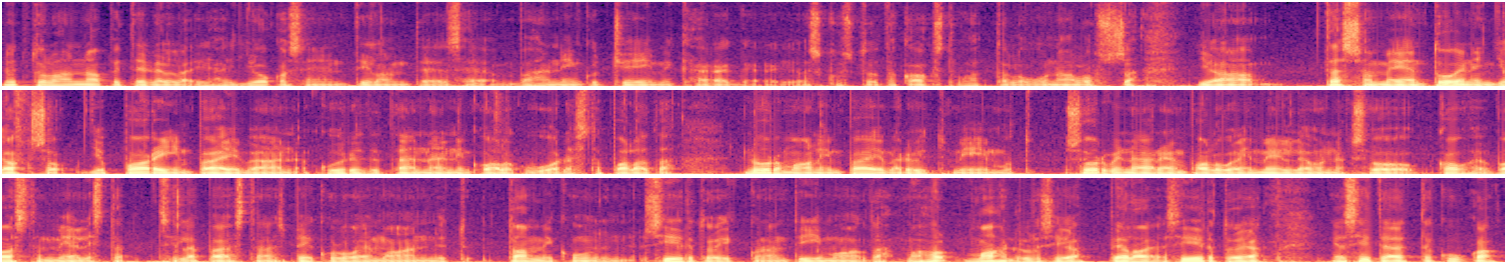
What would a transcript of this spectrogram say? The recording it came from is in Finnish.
Nyt tullaan napit edellä ihan jokaiseen tilanteeseen, vähän niin kuin Jamie Carragher joskus tuota 2000-luvun alussa. Ja tässä on meidän toinen jakso jo pariin päivään, kun yritetään näin niin kuin alkuvuodesta palata normaaliin päivärytmiin, mutta sorvin ääreen paluu ei meille onneksi ole kauhean vastenmielistä, sillä päästään spekuloimaan nyt tammikuun siirtoikkunan tiimoilta mahdollisia pelaajasiirtoja ja sitä, että kuka,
